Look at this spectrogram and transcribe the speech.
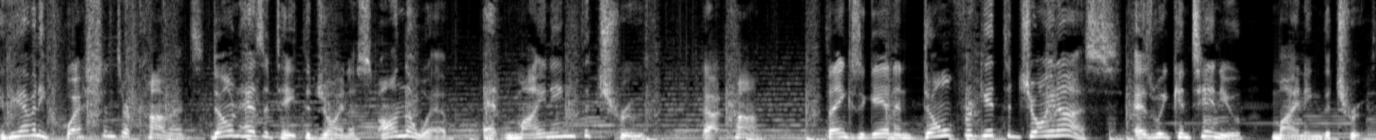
If you have any questions or comments, don't hesitate to join us on the web at miningthetruth.com. Thanks again, and don't forget to join us as we continue mining the truth.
